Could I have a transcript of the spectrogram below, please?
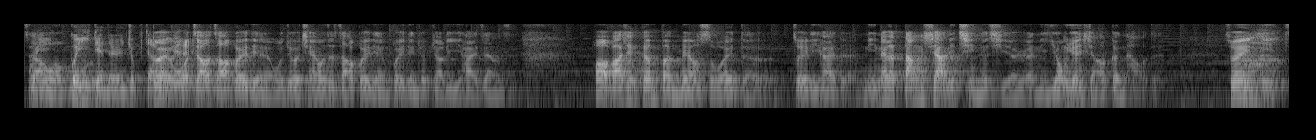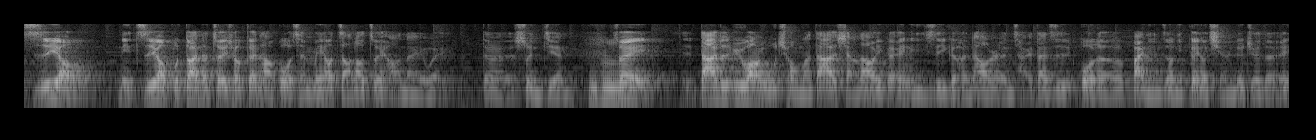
只要我贵一点的人就比较厉害。对，我只要找到贵一点的人，我就有钱，我就找到贵一点，贵一点就比较厉害这样子。后来我发现根本没有所谓的最厉害的人，你那个当下你请得起的人，你永远想要更好的。所以你只有你只有不断的追求更好过程，没有找到最好那一位的瞬间。嗯。所以大家就欲望无穷嘛，大家想到一个，哎，你是一个很好的人才，但是过了半年之后，你更有钱了，你就觉得，哎。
